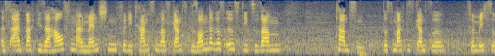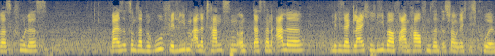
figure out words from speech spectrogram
Es ist einfach dieser Haufen an Menschen, für die Tanzen was ganz Besonderes ist, die zusammen tanzen. Das macht das Ganze für mich so was Cooles, weil es ist unser Beruf. Wir lieben alle tanzen und dass dann alle mit dieser gleichen Liebe auf einem Haufen sind, ist schon richtig cool.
